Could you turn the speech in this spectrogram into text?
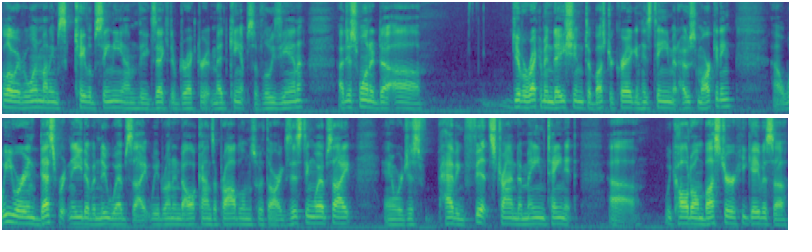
Hello, everyone. My name is Caleb Sini. I'm the executive director at MedCamps of Louisiana. I just wanted to uh, give a recommendation to Buster Craig and his team at Host Marketing. Uh, we were in desperate need of a new website. We'd run into all kinds of problems with our existing website, and we're just having fits trying to maintain it. Uh, we called on Buster. He gave us a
